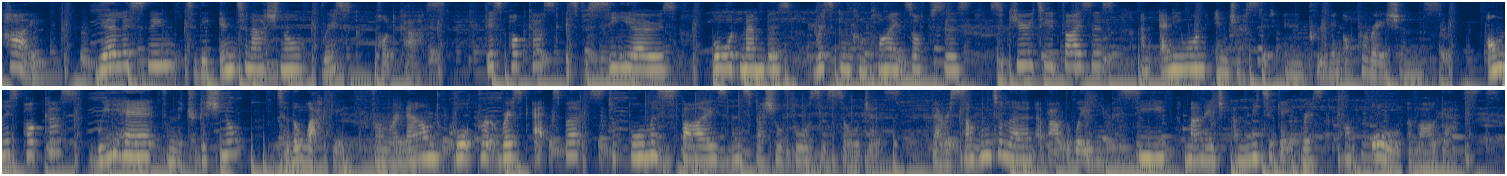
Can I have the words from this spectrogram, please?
Hi, you're listening to the International Risk Podcast. This podcast is for CEOs, board members, risk and compliance officers, security advisors, and anyone interested in improving operations. On this podcast, we hear from the traditional to the wacky, from renowned corporate risk experts to former spies and special forces soldiers. There is something to learn about the way we perceive, manage, and mitigate risk from all of our guests.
